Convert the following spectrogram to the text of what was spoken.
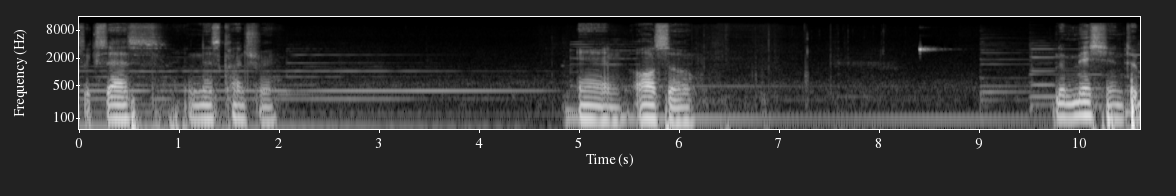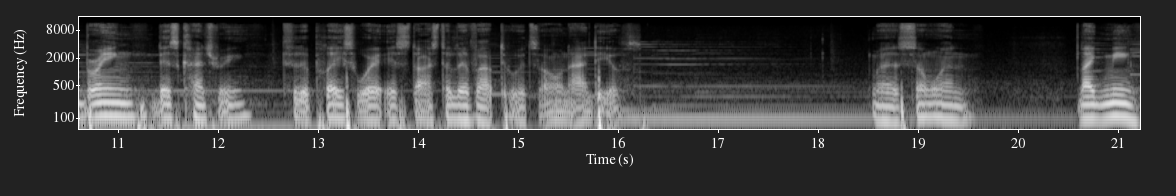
success in this country and also the mission to bring this country to the place where it starts to live up to its own ideals. Where someone like me,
